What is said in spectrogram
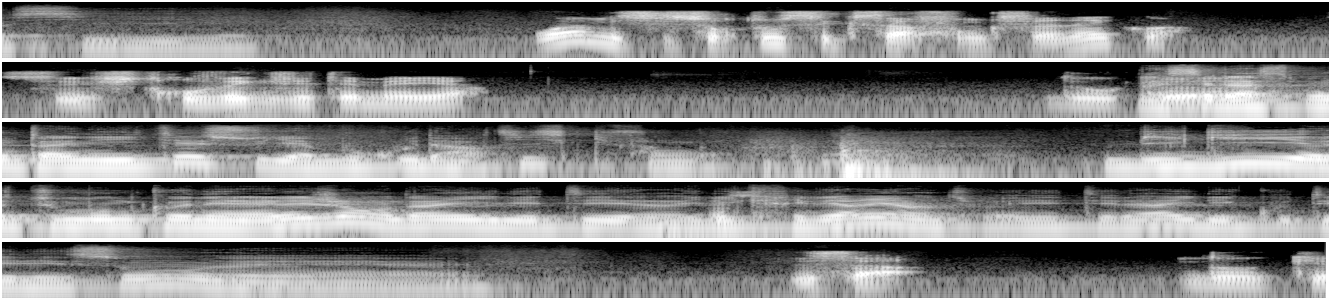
si. Ouais, mais c'est surtout c'est que ça fonctionnait quoi. Je trouvais que j'étais meilleur. Donc. C'est la spontanéité. Il y a beaucoup d'artistes qui font. Biggie, tout le monde connaît la légende. Hein. Il était, il écrivait rien, tu vois. Il était là, il écoutait les sons. C'est ça. Donc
